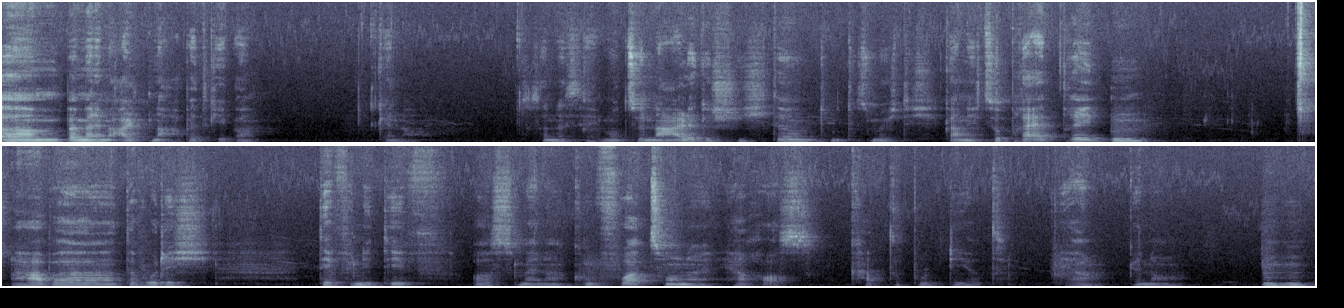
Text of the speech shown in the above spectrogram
ähm, bei meinem alten Arbeitgeber. Genau. Das ist eine sehr emotionale Geschichte und das möchte ich gar nicht so breit treten. Aber da wurde ich definitiv aus meiner Komfortzone heraus katapultiert. Ja, genau. Mhm.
